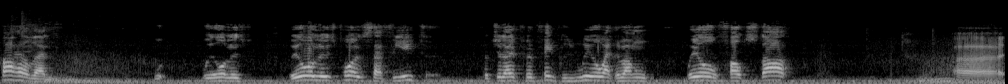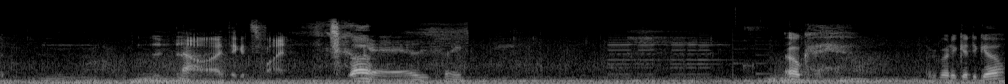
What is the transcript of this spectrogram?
Kyle, then we, we all lose. We all lose points there for you to, for July for thing because we all went the wrong. We all false start. Uh, no, I think it's fine. Uh, Yeah, it's fine. Okay. Everybody good to go?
